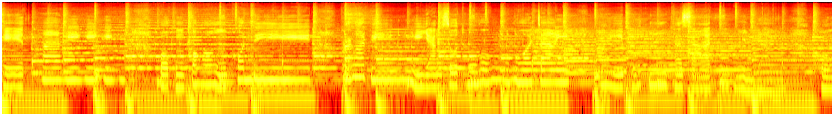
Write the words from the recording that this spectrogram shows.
ทศไทย ปกป้องคนดี พระดีอย่างสุดหัวใจ พุทธศาสตร์ยิ่งใหญ่ คง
